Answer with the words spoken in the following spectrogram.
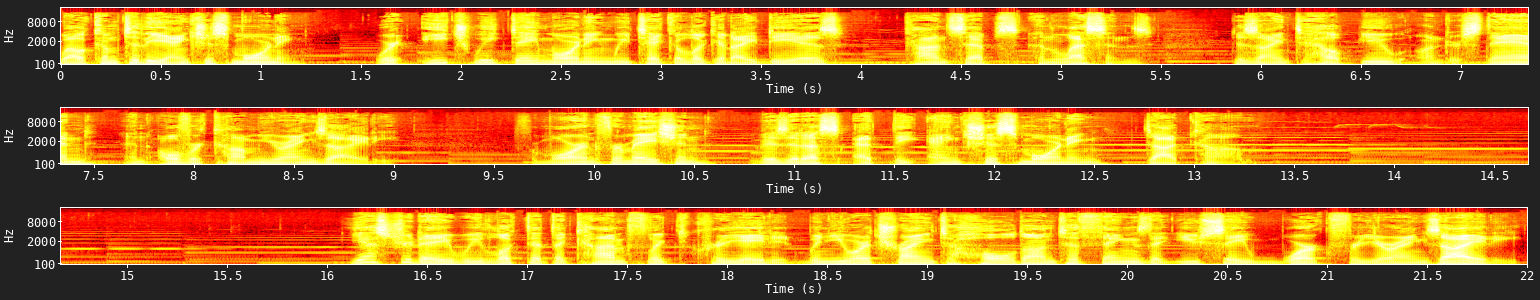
Welcome to The Anxious Morning, where each weekday morning we take a look at ideas, concepts, and lessons designed to help you understand and overcome your anxiety. For more information, visit us at theanxiousmorning.com. Yesterday, we looked at the conflict created when you are trying to hold on to things that you say work for your anxiety,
